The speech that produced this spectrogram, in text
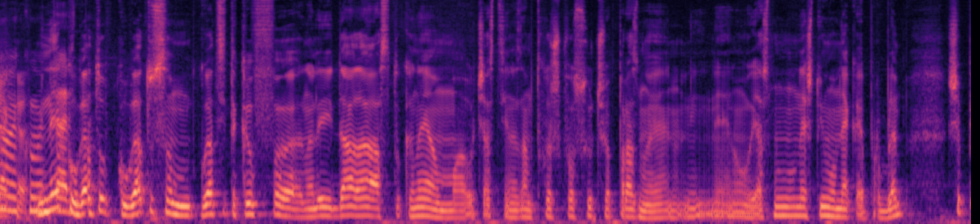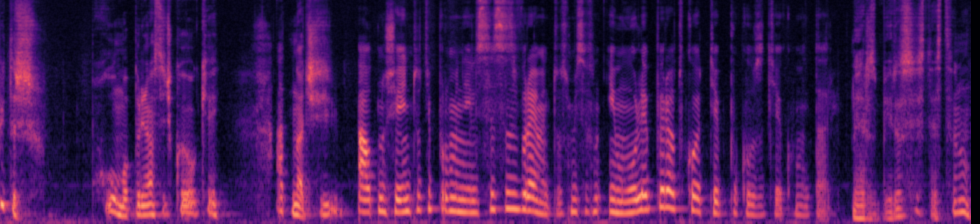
навсякъде. ком- Ми Не, коментарите. когато, когато, съм, когато си такъв, нали, да, да, аз тук не имам участие, не знам тук какво се случва, празно е, нали, не е много ясно, но нещо имам някъде проблем, ще питаш. Хубаво, ма при нас всичко е окей. А- Значи, А отношението ти промени ли се с времето? В смисъл, имало ли е период, в който ти е пукал за тия коментари? не разбира се, естествено.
